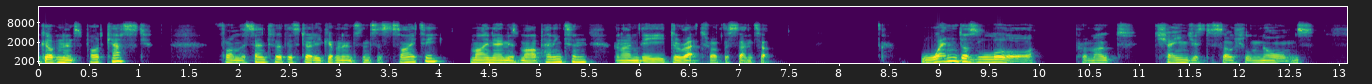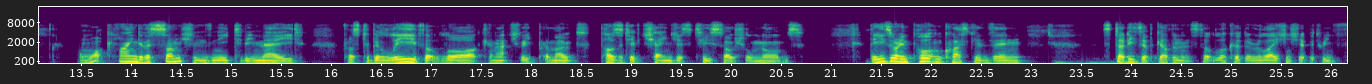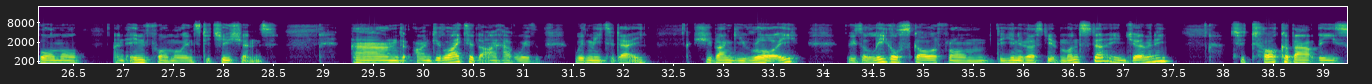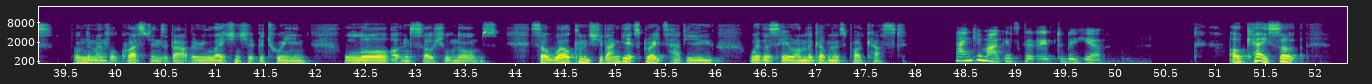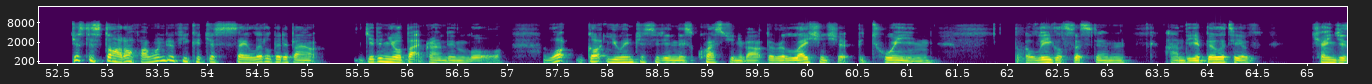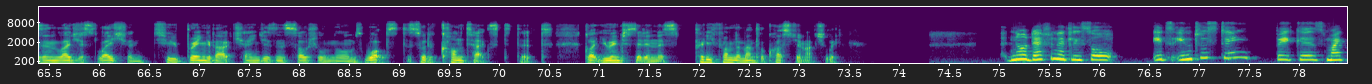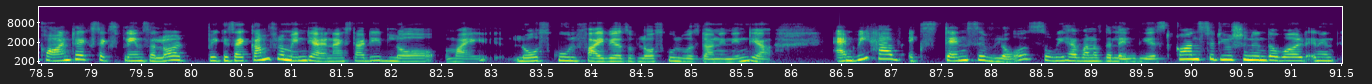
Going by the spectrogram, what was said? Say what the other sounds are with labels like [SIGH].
Governance podcast from the Centre for the Study Governance and Society. My name is Mark Pennington and I'm the director of the centre. When does law promote changes to social norms and what kind of assumptions need to be made for us to believe that law can actually promote positive changes to social norms? These are important questions in studies of governance that look at the relationship between formal and informal institutions and I'm delighted that I have with, with me today Shubhangi Roy, who's a legal scholar from the University of Munster in Germany, to talk about these fundamental questions about the relationship between law and social norms. So welcome, Shubhangi. It's great to have you with us here on the Governance Podcast. Thank you, Mark. It's great to be here. Okay, so just to start off, I wonder if you could just say a little bit about given your background in law, what got you interested in this question about the relationship between the legal system and the ability of changes in legislation to bring about changes in social norms? What's the sort of context that got you interested in this pretty fundamental question, actually? No, definitely. So it's interesting because my context explains a lot because I come from India and I studied law. My law school, five years of law school was done in India. And we have extensive laws. So we have one of the lengthiest constitution in the world. And in,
